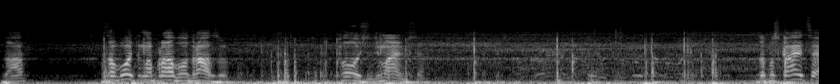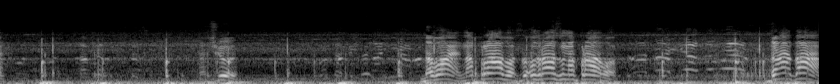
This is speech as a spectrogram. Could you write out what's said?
Да? Заводьте направо одразу. Хлопці, знімаємося. Запускається? Я чую. Давай, направо, одразу направо. Да, да.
